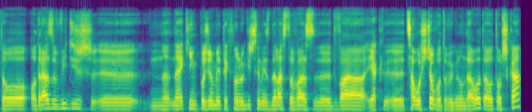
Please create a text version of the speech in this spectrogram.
to od razu widzisz y, na, na, jakim poziomie technologicznym jest The Last of Us 2, jak y, całościowo to wyglądało, ta otoczka,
